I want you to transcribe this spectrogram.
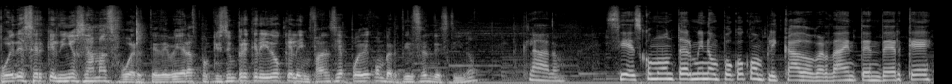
puede ser que el niño sea más fuerte, de veras, porque siempre he creído que la infancia puede convertirse en destino. Claro. Sí, es como un término un poco complicado, ¿verdad? Entender que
